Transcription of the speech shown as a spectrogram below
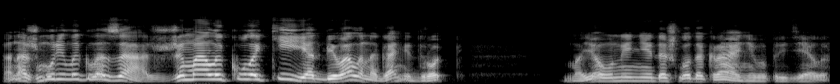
Она жмурила глаза, сжимала кулаки и отбивала ногами дробь. Мое уныние дошло до крайнего предела.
